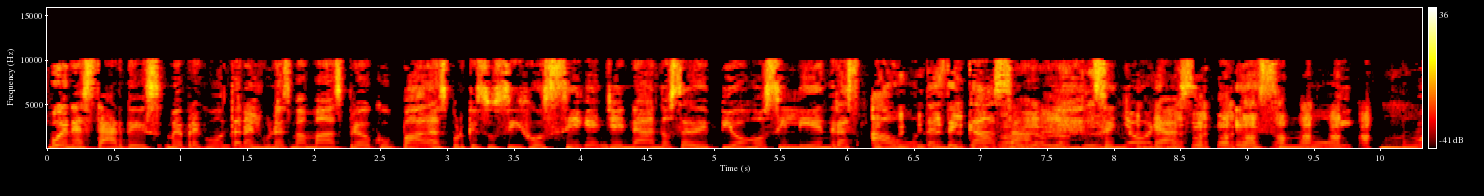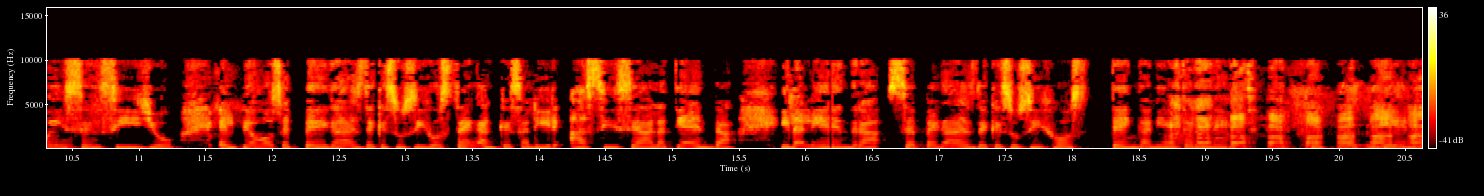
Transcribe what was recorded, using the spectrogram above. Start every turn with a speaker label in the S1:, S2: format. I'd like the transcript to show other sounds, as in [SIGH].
S1: Buenas tardes. Me preguntan algunas mamás preocupadas porque sus hijos siguen llenándose de piojos y liendras aún desde [LAUGHS] casa. Señoras, es muy, muy sencillo. El piojo se pega desde que sus hijos tengan que salir, así sea a la tienda. Y la liendra se pega desde que sus hijos tengan internet. [LAUGHS] Bien.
